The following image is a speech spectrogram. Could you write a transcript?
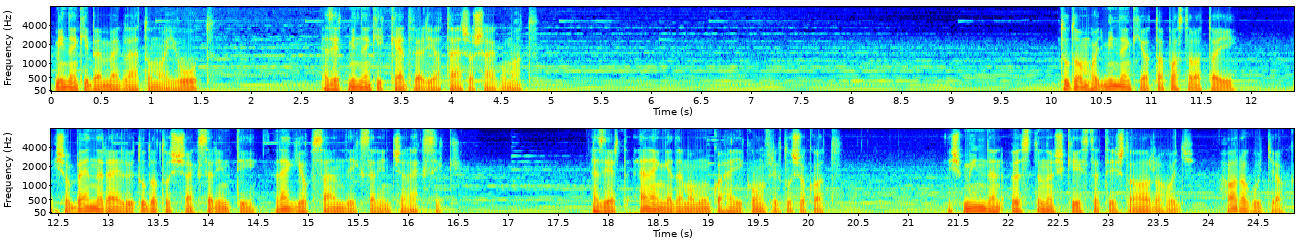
Mindenkiben meglátom a jót, ezért mindenki kedveli a társaságomat. Tudom, hogy mindenki a tapasztalatai és a benne rejlő tudatosság szerinti legjobb szándék szerint cselekszik. Ezért elengedem a munkahelyi konfliktusokat, és minden ösztönös késztetést arra, hogy haragudjak,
